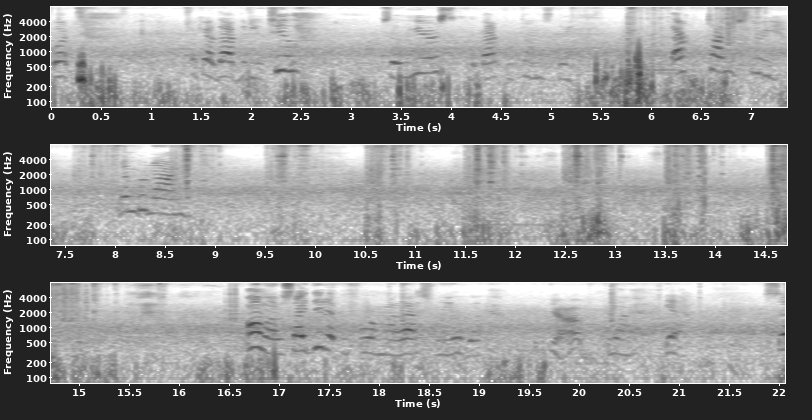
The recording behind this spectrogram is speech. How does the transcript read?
but check out that video too. So here's the backflip times three. Backflip times three. Number nine. I did it before in my last video, but Yeah. yeah. yeah. So,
